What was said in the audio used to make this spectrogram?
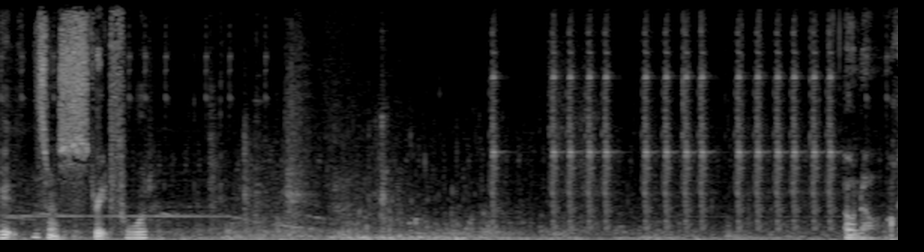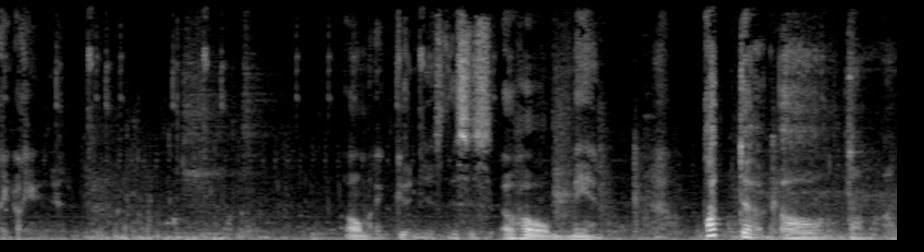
Okay, this one's straightforward. Oh no, okay, okay. Oh my goodness, this is. Oh man. What the. Oh, um, um,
